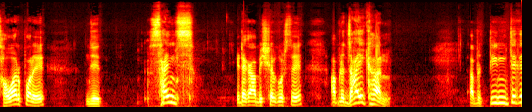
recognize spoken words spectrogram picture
খাওয়ার পরে যে সায়েন্স এটাকে আবিষ্কার করছে, আপনি যাই খান, আপনি তিন থেকে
